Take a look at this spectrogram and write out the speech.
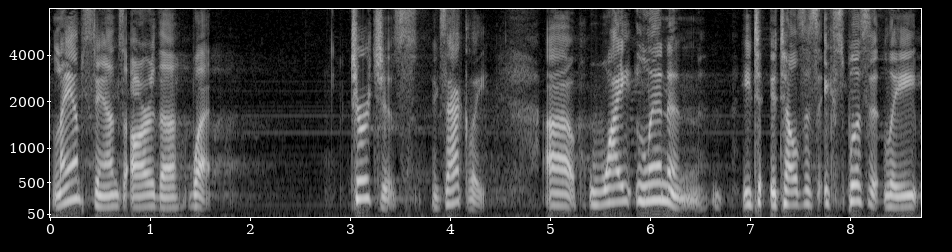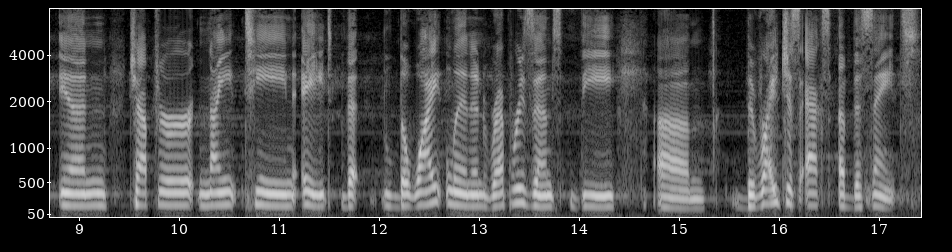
lampstands are the what? Churches, exactly. Uh, white linen. It tells us explicitly in chapter 19:8 that the white linen represents the, um, the righteous acts of the saints.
